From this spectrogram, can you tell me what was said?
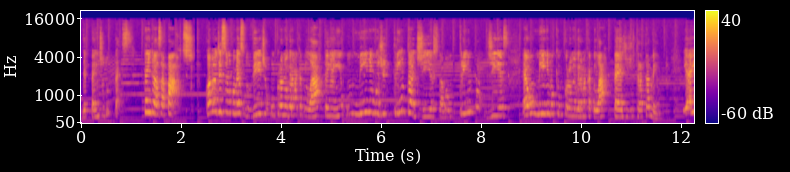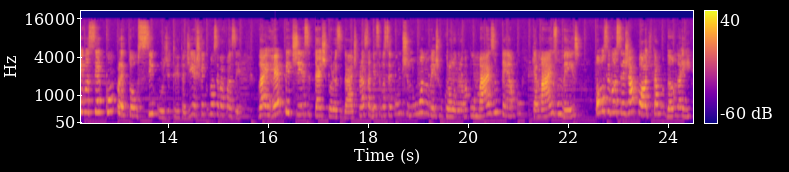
Depende do teste. Entendeu essa parte? Como eu disse no começo do vídeo, o cronograma capilar tem aí um mínimo de 30 dias, tá bom? 30 dias é o mínimo que um cronograma capilar pede de tratamento. E aí você completou o ciclo de 30 dias, o que, é que você vai fazer? Vai repetir esse teste de porosidade para saber se você continua no mesmo cronograma por mais um tempo, que é mais um mês, ou se você já pode estar tá mudando aí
